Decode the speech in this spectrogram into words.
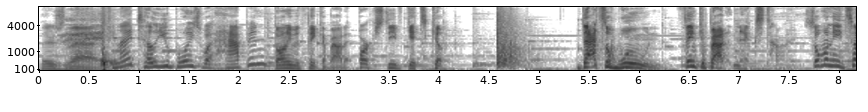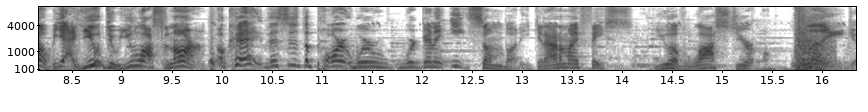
there's that. Can I tell you boys what happened? Don't even think about it. Park Steve gets killed. That's a wound. Think about it next time. Someone needs help. Yeah, you do. You lost an arm. Okay, this is the part where we're gonna eat somebody. Get out of my face. You have lost your leg.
